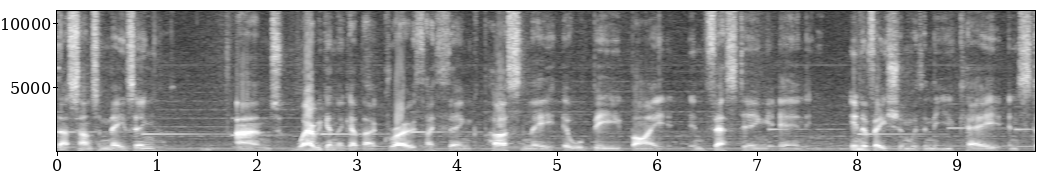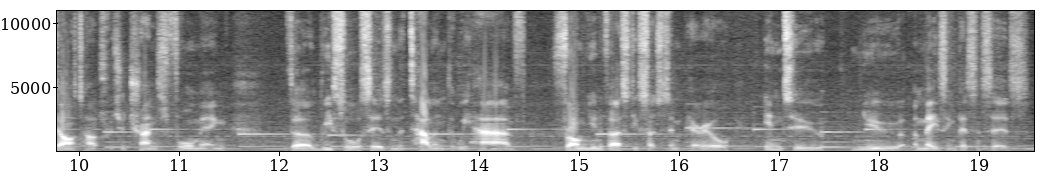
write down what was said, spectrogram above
that sounds amazing. And where are we going to get that growth? I think personally it will be by investing in innovation within the UK, in startups which are transforming the resources and the talent that we have from universities such as Imperial into new amazing businesses.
